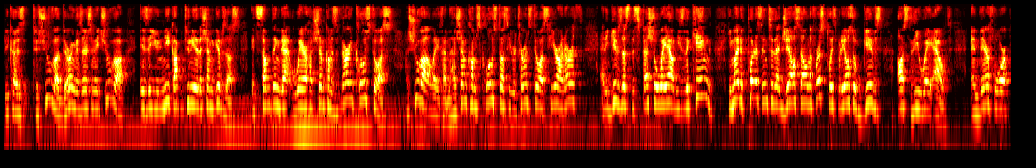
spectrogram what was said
Because teshuva during the Zer Teshuva is a unique opportunity that Hashem gives us. It's something that where Hashem comes very close to us. Hashuva Aleichem. Hashem comes close to us. He returns to us here on earth. And he gives us the special way out. He's the king. He might have put us into that jail cell in the first place, but he also gives us the way out. And therefore,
